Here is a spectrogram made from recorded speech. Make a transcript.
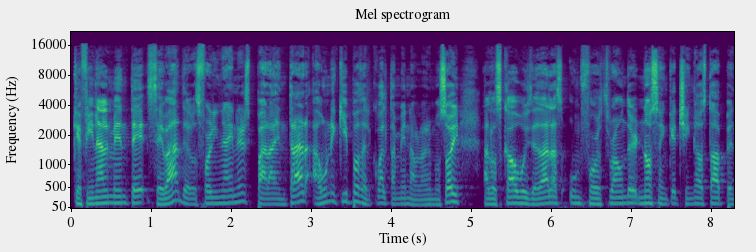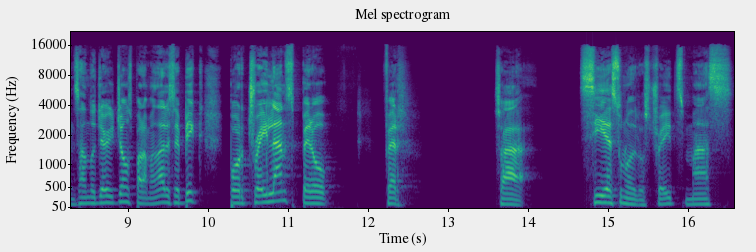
que finalmente se va de los 49ers para entrar a un equipo del cual también hablaremos hoy, a los Cowboys de Dallas, un fourth rounder. No sé en qué chingado estaba pensando Jerry Jones para mandar ese pick por Trey Lance, pero Fer, o sea, sí es uno de los trades más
